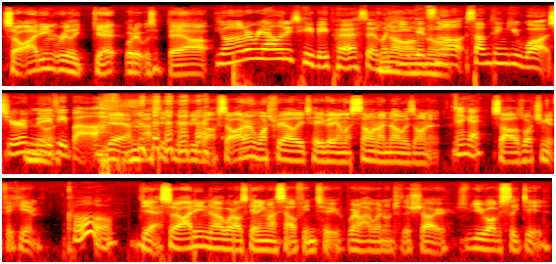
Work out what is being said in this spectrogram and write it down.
So I didn't really get what it was about. You're not a reality TV person. Like, No, you, it's not. not. something you watch. You're a movie buff. Yeah, a massive movie buff. So I don't watch reality TV unless someone I know is on it. Okay. So I was watching it for him. Cool. Yeah, so I didn't know what I was getting myself into when I went onto the show. You obviously did.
